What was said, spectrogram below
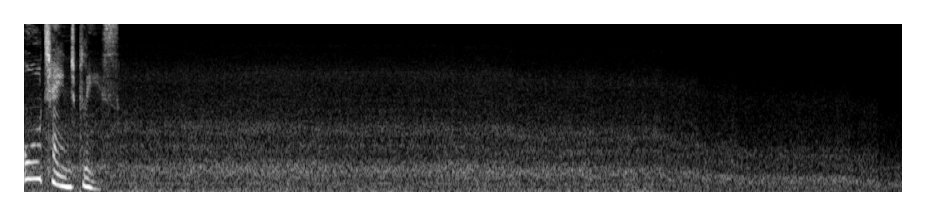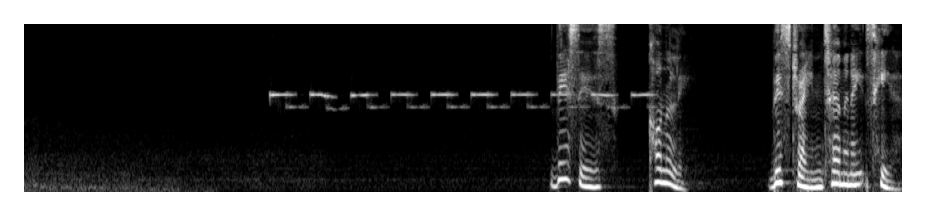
All change, please. This is Connolly. This train terminates here.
